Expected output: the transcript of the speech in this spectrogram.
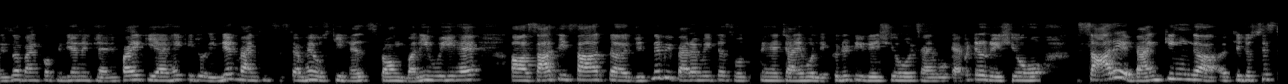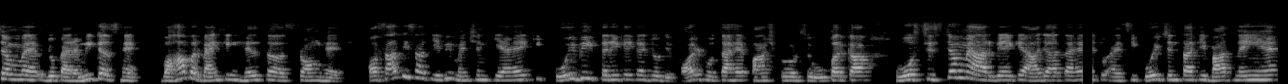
रिज़र्व बैंक ऑफ़ इंडिया ने क्लैरिफाई किया है कि जो इंडियन बैंकिंग सिस्टम है, उसकी हेल्थ स्ट्रांग बनी हुई है। साथ ही साथ जितने भी पैरामीटर्स होते हैं, चाहे वो लिक्विडिटी रेशियो हो, चाहे वो कैपिटल रेशियो हो, सारे बैंकिंग के जो सिस्टम में जो पैरामीटर्स हैं, वहाँ पर बैंकिंग हेल्थ स्ट्रांग है। और साथ ही साथ ये भी मेंशन किया है कि कोई भी तरीके का जो डिफ़ॉल्ट होता है पाँच करोड़ से ऊपर का, वो सिस्टम में आरबीआई के आ जाता है तो ऐसी कोई चिंता की बात नहीं है।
